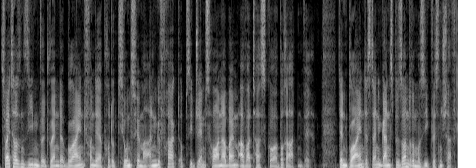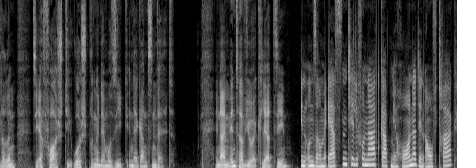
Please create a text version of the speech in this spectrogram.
2007 wird Randa Bryant von der Produktionsfirma angefragt, ob sie James Horner beim Avatar-Score beraten will. Denn Bryant ist eine ganz besondere Musikwissenschaftlerin, sie erforscht die Ursprünge der Musik in der ganzen Welt. In einem Interview erklärt sie, in unserem ersten Telefonat gab mir Horner den Auftrag,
